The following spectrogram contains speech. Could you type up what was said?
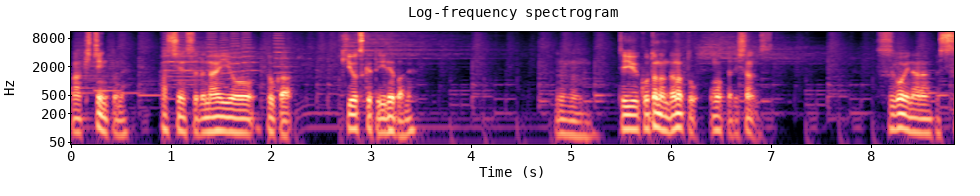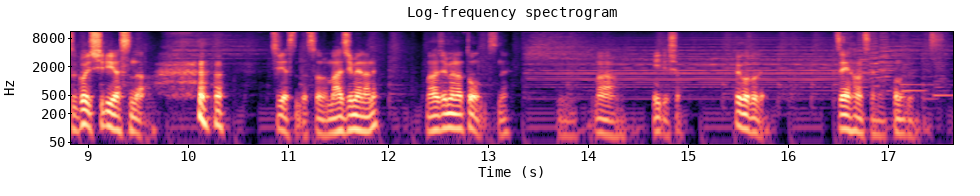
まあ、きちんとね、発信する内容とか気をつけていればね、うん、っていうことなんだなと思ったりしたんです。すごいな、なんかすごいシリアスな シリアスな、その真面目なね、真面目なトーンですね。うん、まあ、いいでしょう。ということで、前半戦はこのぐらいです。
